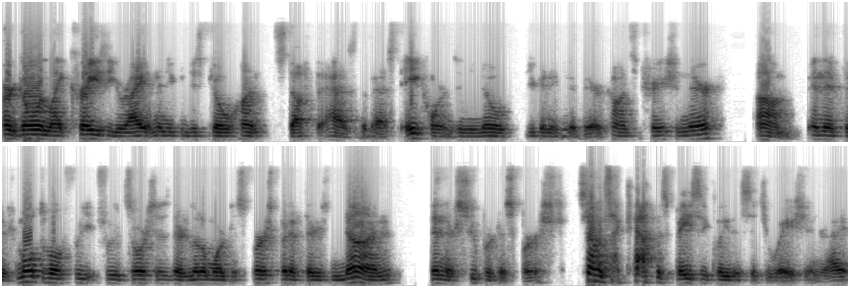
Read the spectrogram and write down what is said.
are going like crazy, right? And then you can just go hunt stuff that has the best acorns, and you know you're going to get a bear concentration there. Um, and if there's multiple food sources, they're a little more dispersed. But if there's none, then they're super dispersed. Sounds like that was basically the situation, right?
